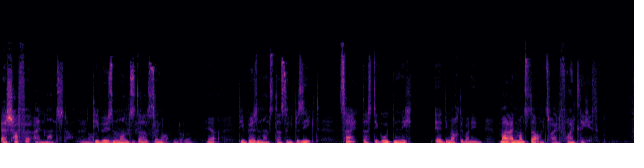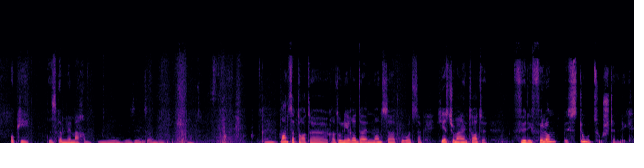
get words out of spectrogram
Erschaffe ein Monster. Na, Die bösen ja, Monster sind. Ja, die bösen Monster sind besiegt. Zeit, dass die Guten nicht äh, die Macht übernehmen. Mal ein Monster und zwar ein freundliches. Okay, das können wir machen. Nee, wir sehen es ja nicht. Monstertorte. Gratuliere, dein Monster hat Geburtstag. Hier ist schon mal eine Torte. Für die Füllung bist du zuständig.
